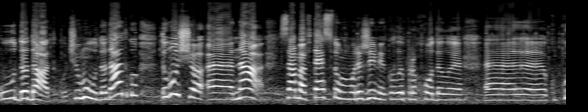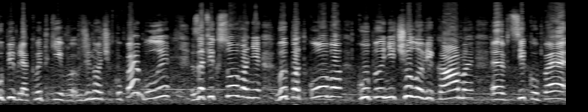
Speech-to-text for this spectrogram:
у додатку. Чому у додатку? Тому що е, на саме в тестовому режимі, коли проходили е, купівля квитків в жіночі купе, були зафіксовані випадково куплені чоловіками е, в ці купе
